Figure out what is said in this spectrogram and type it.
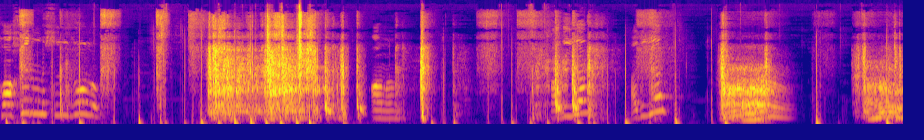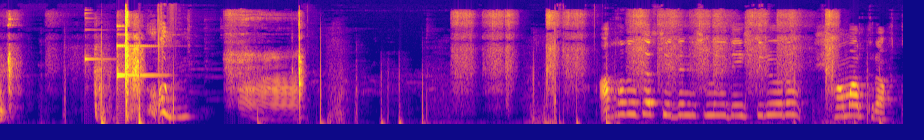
Fakir misiniz oğlum? Anan. Serinin ismini değiştiriyorum. Şamarcraft.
